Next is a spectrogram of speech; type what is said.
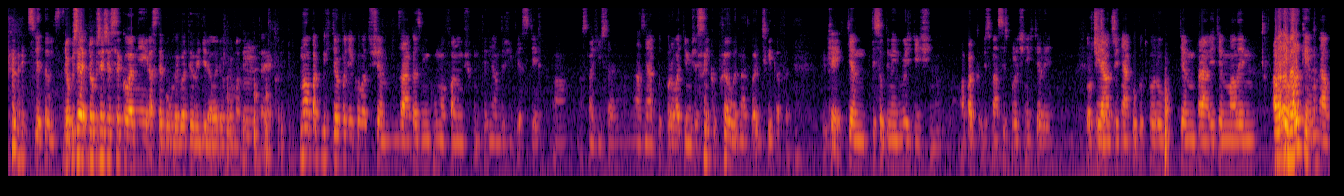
Světový styl. dobře, dobře, že se kolem něj a s tebou takhle ty lidi dali dohromady. Hmm. To je jako dobrý. No a pak bych chtěl poděkovat všem zákazníkům a fanouškům, kteří nám drží pěsti a, a snaží se nás nějak podporovat tím, že si kupují od nás balíčky kafe. Okay. Těm, ty jsou ty nejdůležitější. No. A pak bychom asi společně chtěli Určitě. vyjádřit nějakou podporu těm právě těm malým, ale Ano. i velkým. Já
